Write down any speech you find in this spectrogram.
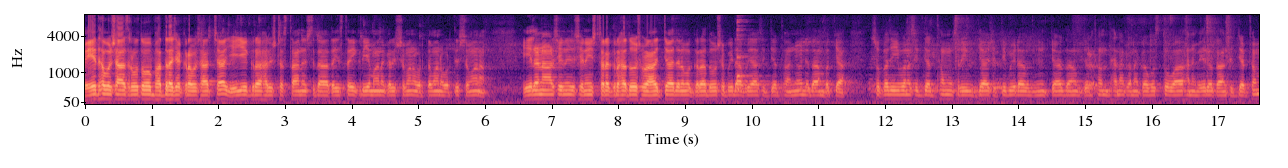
వేధవశా స్రోతో భద్రచక్రవశాచ ఏ ఏ గ్రహరిష్టస్థానస్థిత తైస్థై క్రియమాణ కరిష్యమాన వర్తమాన వర్తిష్యమాన ಏಲನಾ ಶನಿ ಶನೈಶ್ಚರ ಗ್ರಹ ದೋಷ ಆತ್ಯಾಜನ್ಮ ಗ್ರಹ ದೋಷ ಪೀಡಾ ಪ್ರಯಾಸಿತ್ಯರ್ಥ ಅನ್ಯೋನ್ಯ ದಾಂಪತ್ಯ ಸುಖಜೀವನ ಸಿದ್ಧರ್ಥಂ ಶ್ರೀ ವಿದ್ಯಾ ಶಕ್ತಿಪೀಠ ಸಿದ್ಧಾರ್ಥಂ ಧನ ಕನಕ ವಸ್ತು ವಾಹನ ಮೇರೋಕಾಂ ಸಿದ್ಧರ್ಥಂ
